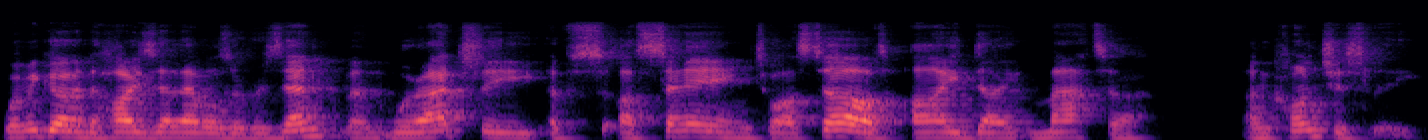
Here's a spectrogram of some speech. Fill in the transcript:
when we go into high levels of resentment, we're actually are saying to ourselves, I don't matter unconsciously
